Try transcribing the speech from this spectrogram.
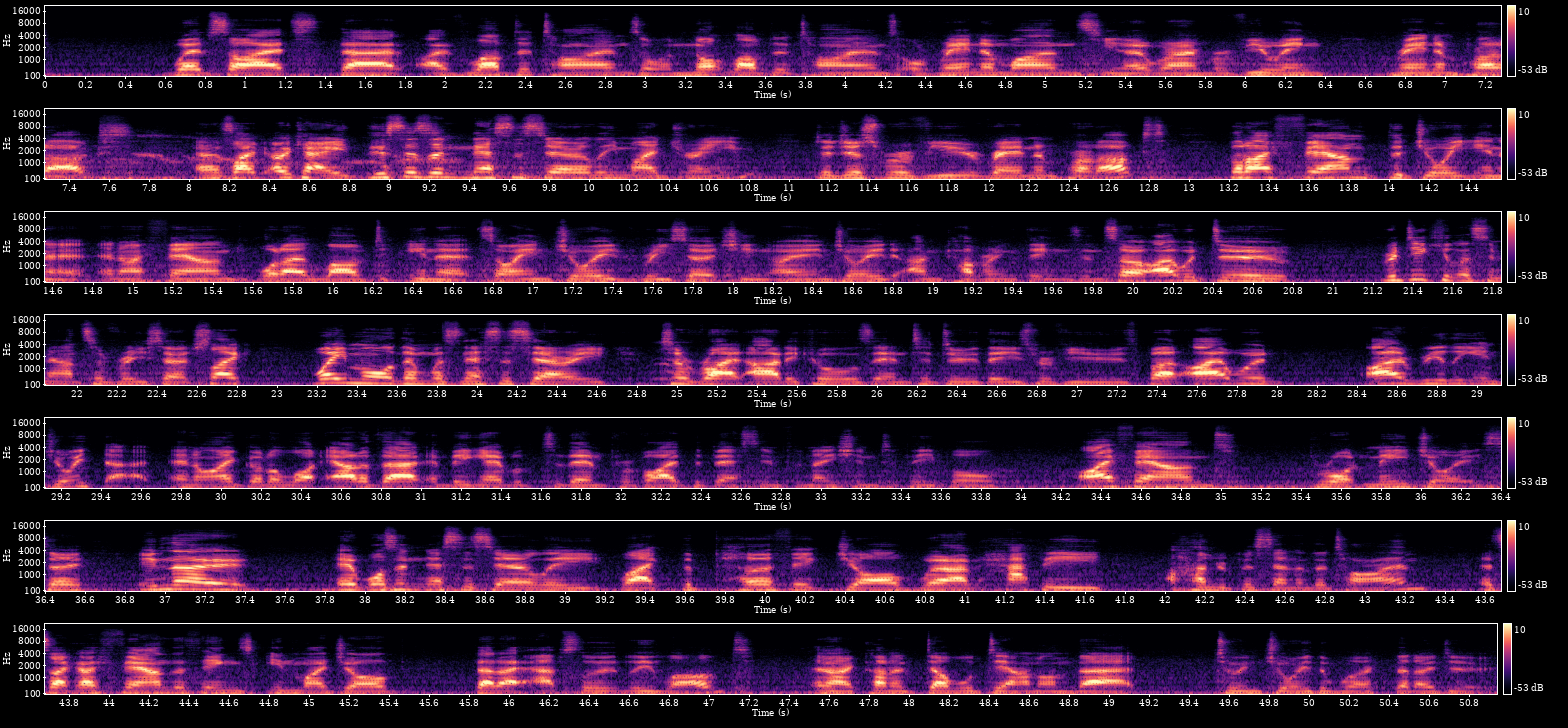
websites that I've loved at times or not loved at times or random ones, you know, where I'm reviewing random products and it's like, okay, this isn't necessarily my dream to just review random products, but I found the joy in it and I found what I loved in it. So I enjoyed researching, I enjoyed uncovering things. And so I would do ridiculous amounts of research, like way more than was necessary to write articles and to do these reviews, but I would I really enjoyed that and I got a lot out of that and being able to then provide the best information to people. I found brought me joy. So even though it wasn't necessarily like the perfect job where I'm happy 100% of the time, it's like I found the things in my job that I absolutely loved and I kind of doubled down on that to enjoy the work that I do.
